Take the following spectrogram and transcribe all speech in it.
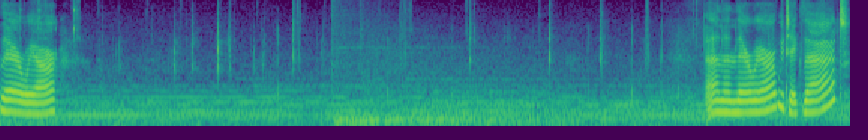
There we are. And then there we are, we take that.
